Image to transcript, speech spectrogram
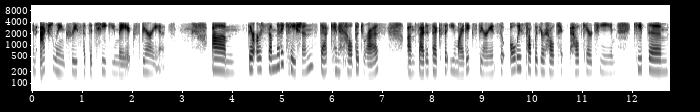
and actually increase the fatigue you may experience. Um, there are some medications that can help address um, side effects that you might experience. So always talk with your health healthcare team. Keep them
